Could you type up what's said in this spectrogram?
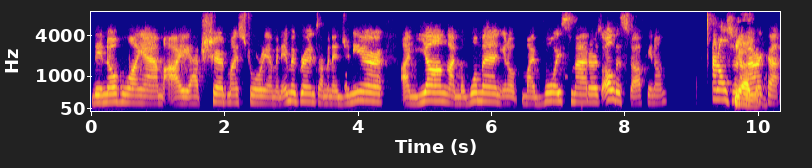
They know who I am. I have shared my story. I'm an immigrant. I'm an engineer. I'm young. I'm a woman. You know, my voice matters, all this stuff, you know and also in America. yeah.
